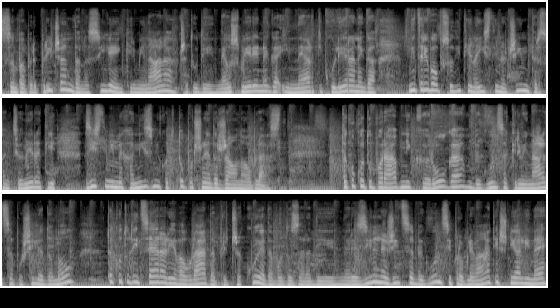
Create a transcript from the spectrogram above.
Sem pa prepričan, da nasilja in kriminala, če tudi neusmerjenega in neartikuliranega, ni treba obsoditi na isti način ter sankcionirati z istimi mehanizmi, kot to počne državna oblast. Tako kot uporabnik roga, begunca kriminalca pošilja domov, tako tudi Cerarjeva vlada pričakuje, da bodo zaradi nerezilne žice begunci problematični ali ne,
